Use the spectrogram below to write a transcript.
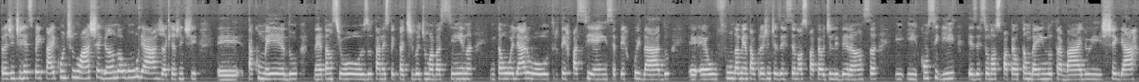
para a gente respeitar e continuar chegando a algum lugar, já que a gente está é, tá com medo, está né, tá ansioso, está na expectativa de uma vacina. Então, olhar o outro, ter paciência, ter cuidado é, é o fundamental para a gente exercer nosso papel de liderança e, e, conseguir exercer o nosso papel também no trabalho e chegar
